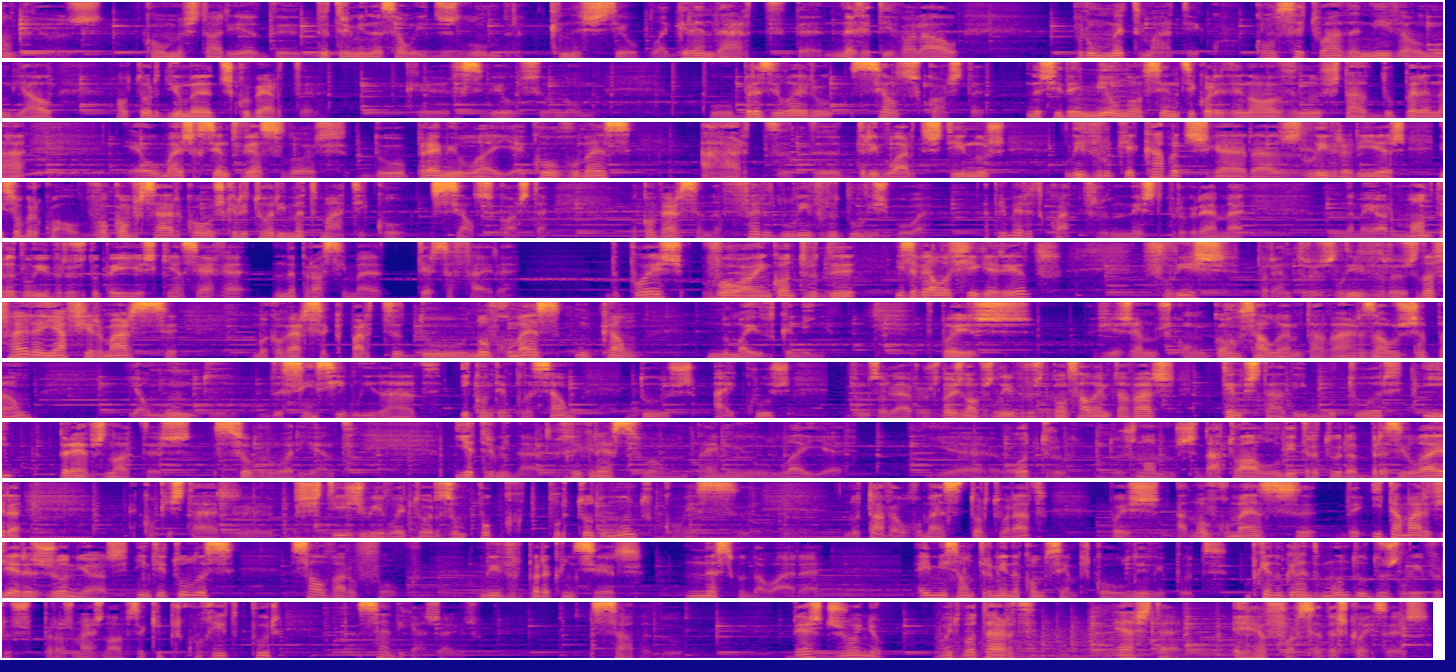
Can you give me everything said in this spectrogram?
A emissão de hoje, com uma história de determinação e deslumbre que nasceu pela grande arte da narrativa oral por um matemático conceituado a nível mundial, autor de uma descoberta que recebeu o seu nome, o brasileiro Celso Costa, nascido em 1949 no estado do Paraná, é o mais recente vencedor do Prémio Leia com o romance A Arte de Driblar Destinos, livro que acaba de chegar às livrarias e sobre o qual vou conversar com o escritor e matemático Celso Costa. Uma conversa na Feira do Livro de Lisboa, a primeira de quatro neste programa, na maior montra de livros do país que encerra na próxima terça-feira. Depois vou ao encontro de Isabela Figueiredo, feliz por entre os livros da feira e a afirmar-se uma conversa que parte do novo romance Um Cão no Meio do Caminho. Depois viajamos com Gonçalo M. Tavares ao Japão e ao mundo de sensibilidade e contemplação dos haikus. Vamos olhar os dois novos livros de Gonçalo M. Tavares, Tempestade e Motor e Breves Notas sobre o Oriente. E a terminar, regresso a um prémio Leia e a outro dos nomes da atual literatura brasileira conquistar eh, prestígio e leitores um pouco por todo o mundo com esse notável romance Torturado, pois há novo romance de Itamar Vieira Júnior, intitula-se Salvar o Fogo, livro para conhecer na segunda hora. A emissão termina, como sempre, com o Lilliput, o pequeno grande mundo dos livros para os mais novos, aqui percorrido por Sandy Gageiro. Sábado, 10 de junho. Muito boa tarde. Esta é a força das coisas.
